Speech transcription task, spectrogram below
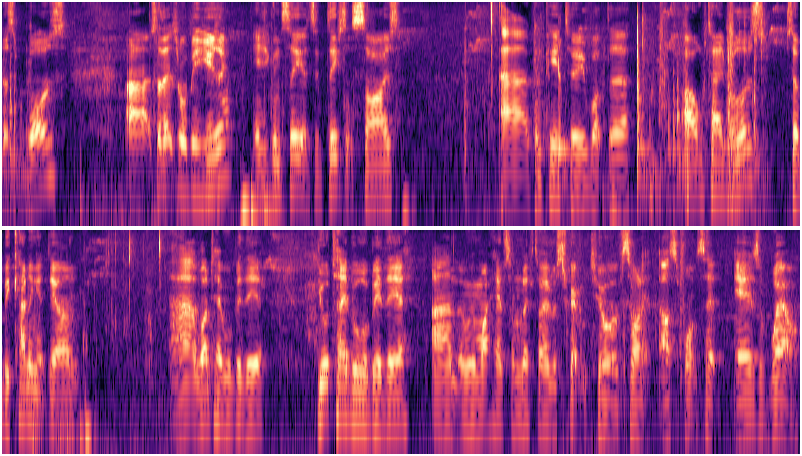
this was. Uh, so that's what we'll be using. As you can see it's a decent size uh, compared to what the old table is. So we'll be cutting it down. Uh, one table will be there, your table will be there, um, and we might have some leftover scrap material if someone else wants it as well.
